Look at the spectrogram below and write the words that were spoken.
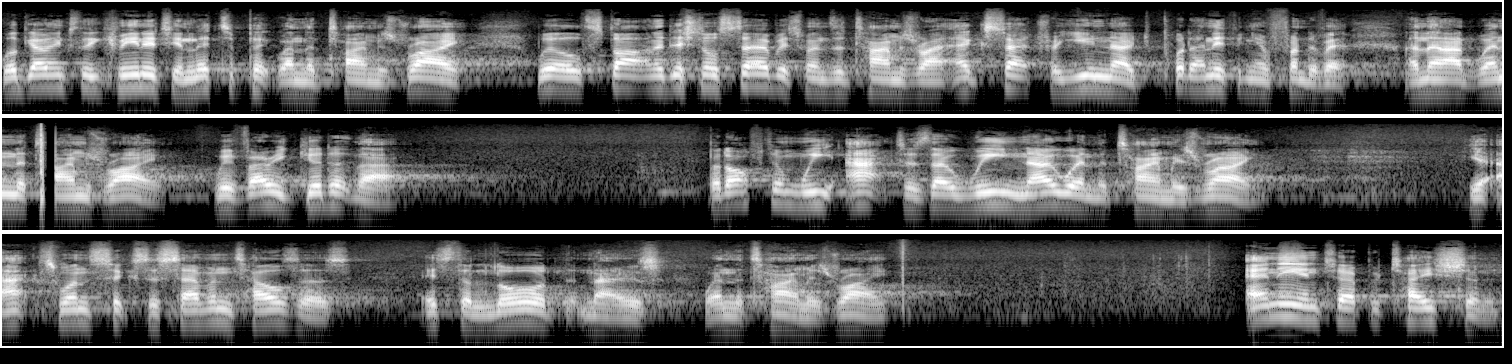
We'll go into the community in Litterpick when the time is right. We'll start an additional service when the time's right, etc. You know, to put anything in front of it and then add when the time's right. We're very good at that. But often we act as though we know when the time is right. Yet Acts 1 6 to 7 tells us it's the Lord that knows when the time is right. Any interpretation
